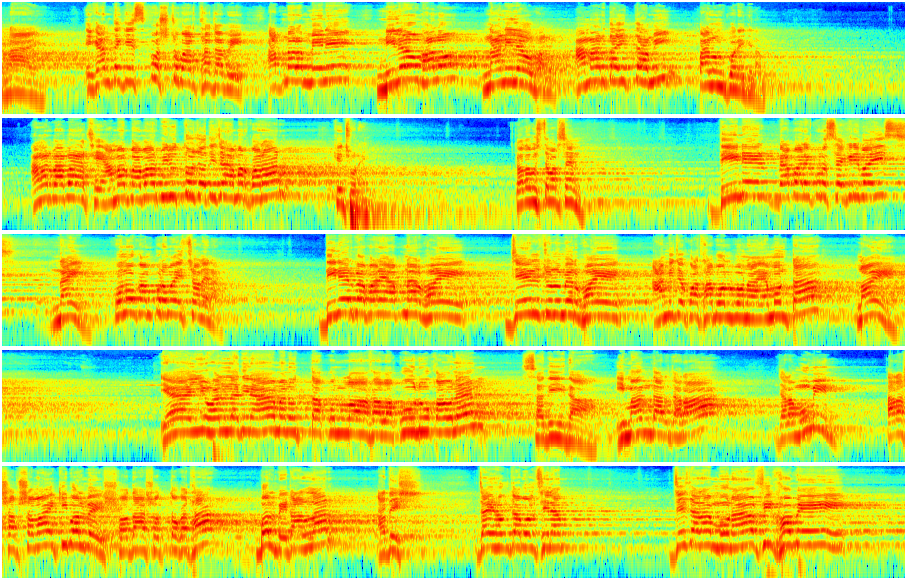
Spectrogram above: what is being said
নাই। এখান থেকে স্পষ্ট বার্তা যাবে। আপনারা মেনে নিলেও ভালো, না নিলেও ভালো। আমার দায়িত্ব আমি পালন করে গেলাম। আমার বাবা আছে। আমার বাবার বিরুদ্ধেও যদি যায়, আমার করার কিছু নেই। কথা বুঝতে পারছেন? দিনের ব্যাপারে কোনো স্যাক্রিফাইস নাই। কোনো কম্প্রোমাইজ চলে না। দিনের ব্যাপারে আপনার ভয়ে, জেল জুলুমের ভয়ে আমি যে কথা বলব না, এমনটা নয়। সাদীদা। ঈমানদার যারা যারা মুমিন, তারা সব সময় কি বলবে? সদা সত্য কথা বলবে। এটা আল্লাহর আদেশ। যাই হোক, যা বলছিলাম। যে যারা মুনাফিক হবে,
